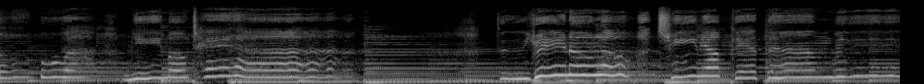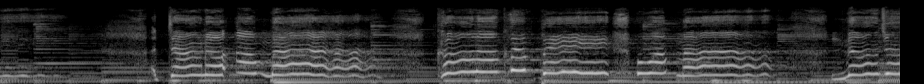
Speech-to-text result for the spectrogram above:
ို့ဘဝမြေမုတ်ထဲကသူရွေးနှလုံးချီးမြှောက်ခဲ့သံပြီအတောင်တော့အမခေါ်လာခွင့်ပေးဘဝမှာလုံခြုံ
